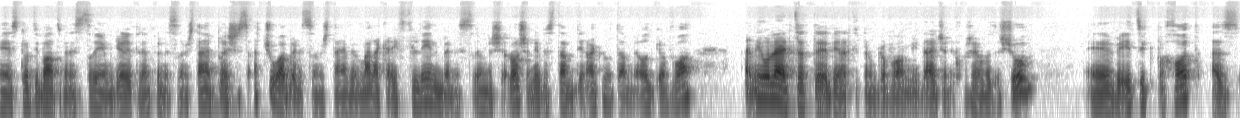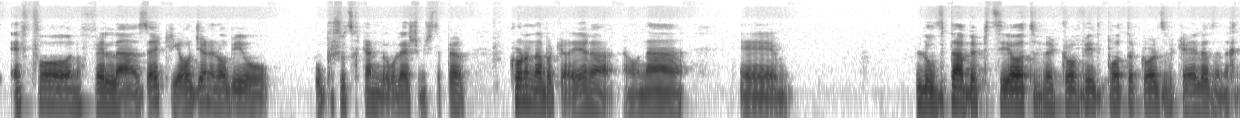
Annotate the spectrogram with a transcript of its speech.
אה, סקוטי בארנס בן 20, גרי טרנט בן 22, פרשס אצ'ואה בן 22 ומלאקי פלין בן 23, אני וסתיו דירגנו אותם מאוד גבוה. אני אולי קצת אה, דירגתי אותם גבוה מדי, שאני חושב על זה שוב, ואיציק פחות, אז איפה נופל לזה? כי או ג'י אנונובי הוא, הוא פשוט שחקן מעולה שמשתפר כל עונה בקריירה, העונה לוותה בפציעות ו COVID protocols וכאלה, אז אנחנו,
